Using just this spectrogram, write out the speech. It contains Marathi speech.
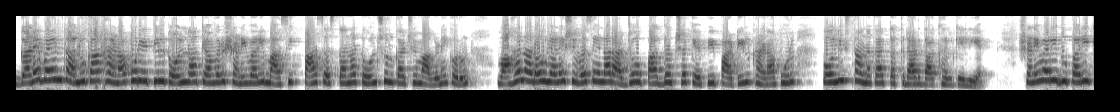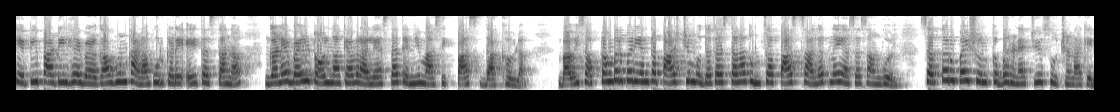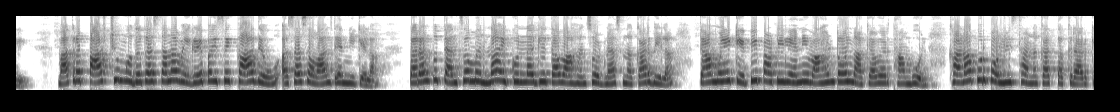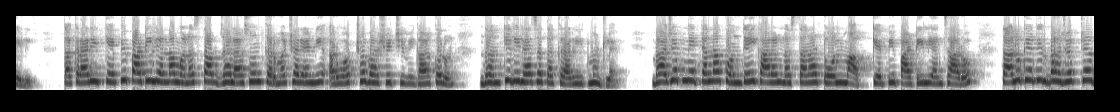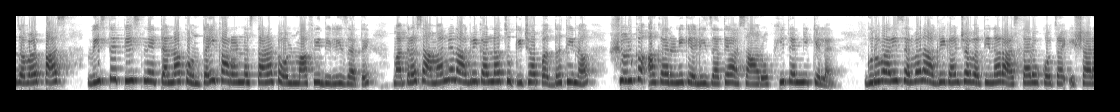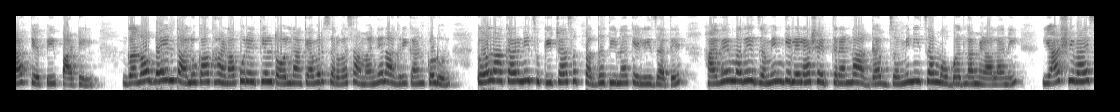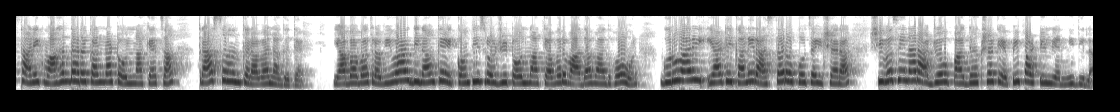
गणेबैल तालुका खानापूर येथील टोल नाक्यावर शनिवारी मासिक पास असताना टोल शुल्काची मागणी करून वाहन अडवल्याने शिवसेना राज्य उपाध्यक्ष K P Patil Khanapur police स्थानकात तक्रार दाखल केली आहे. शनिवारी दुपारी के पी पाटील हे बेळगावहून खानापूरकडे येत असताना गणेबैल टोल नाक्यावर आले असता त्यांनी मासिक पास दाखवला. बावीस ऑक्टोबर पर्यंत पासची मुदत असताना तुमचा पास चालत नाही असं सांगून सत्तर रुपये शुल्क भरण्याची सूचना केली. मात्र पासची मुदत असताना वेगळे पैसे का देऊ असा सवाल त्यांनी केला. परंतु त्यांचं म्हणणं ऐकून न घेता वाहन सोडण्यास नकार दिला. त्यामुळे के पी पाटील यांनी वाहन टोल नाक्यावर थांबून खानापूर पोलीस स्थानकात तक्रार केली. तक्रारीत के पी पाटील यांना मनस्ताप झाला असून कर्मचाऱ्यांनी अर्वोच्च भाषेची शिवीगाळ करून धमकी दिल्याचं तक्रारीत म्हटलंय. भाजप नेत्यांना कोणतेही कारण नसताना टोल माप के पी पाटील यांचा आरोप. तालुक्यातील भाजपच्या जवळपास वीस ते तीस नेत्यांना कोणतंही कारण नसताना टोल माफी दिली जाते. मात्र सामान्य नागरिकांना चुकीच्या पद्धतीनं शुल्क आकारणी केली जाते असा आरोपही त्यांनी केलाय. गुरुवारी सर्व नागरिकांच्या वतीनं रास्ता रोकोचा इशारा के पी पाटील गणोबैल तालुका खानापूर येथील टोल नाक्यावर सर्वसामान्य नागरिकांकडून टोल आकारणी चुकीच्या पद्धतीनं केली जाते. हायवेमध्ये जमीन गेलेल्या शेतकऱ्यांना अद्याप जमिनीचा मोबदला मिळाला नाही. याशिवाय स्थानिक वाहनधारकांना टोल नाक्याचा त्रास सहन करावा लागत आहे. याबाबत रविवार दिनांक एकोणतीस रोजी टोल नाक्यावर वादावाद होऊन गुरुवारी या ठिकाणी रास्ता रोकोचा इशारा शिवसेना राज्य उपाध्यक्ष के पी पाटील यांनी दिला.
